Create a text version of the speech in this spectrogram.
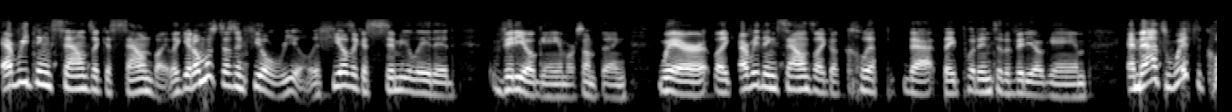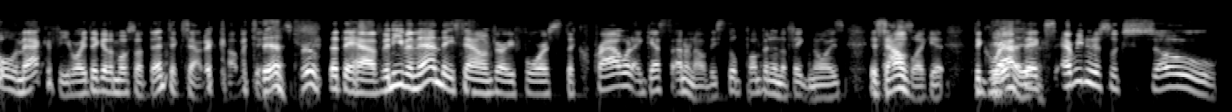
everything sounds like a soundbite. Like it almost doesn't feel real. It feels like a simulated video game or something where like everything sounds like a clip that they put into the video game. And that's with Cole and McAfee, who I think are the most authentic sounding commentators yeah, that they have. And even then they sound very forced. The crowd, I guess, I don't know, they still pumping in the fake noise. It sounds like it. The graphics, yeah, yeah. everything just looks so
